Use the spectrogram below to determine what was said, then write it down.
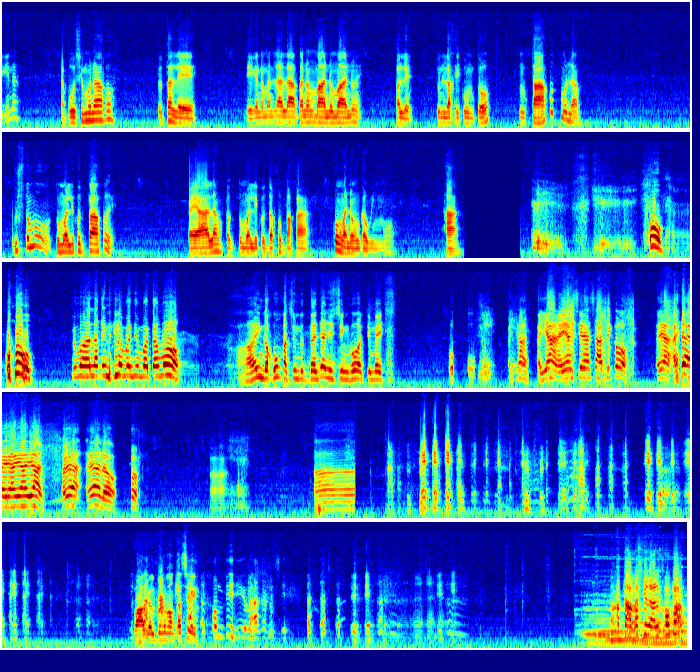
sige na. Tapusin mo na ako. Total eh, hindi ka naman lalaban ng mano-mano eh. Alin, yung laki kong to? Yung takot mo lang. Gusto mo, tumalikod pa ako eh. Kaya lang, pag tumalikod ako, baka kung anong gawin mo. Ha? Oh! Oh! Lumalaki na naman yung mata mo! Ay, naku, kasunod na dyan yung singho at yung may... Oh, oh. Ayan, ayan, ayan sinasabi ko. Ayan, ayan, ayan, ayan, ayan, ayan, ayan, oh. Ah. Bagal mo naman kasi. Pambihira ka kasi. Nakatakas sila, alam ko ba?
